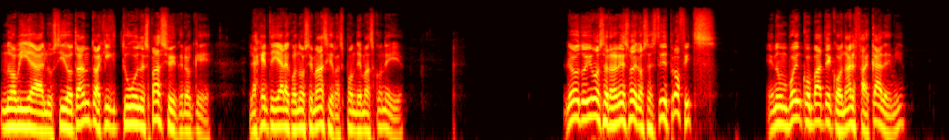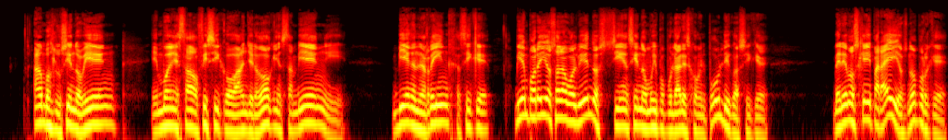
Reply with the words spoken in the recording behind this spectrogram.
No había lucido tanto. Aquí tuvo un espacio y creo que la gente ya la conoce más y responde más con ella. Luego tuvimos el regreso de los Street Profits en un buen combate con Alpha Academy. Ambos luciendo bien, en buen estado físico Angelo Dawkins también y bien en el ring. Así que bien por ellos ahora volviendo. Siguen siendo muy populares con el público, así que veremos qué hay para ellos, ¿no? Porque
